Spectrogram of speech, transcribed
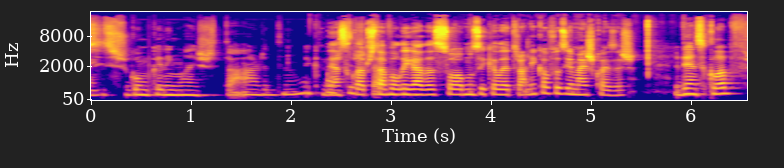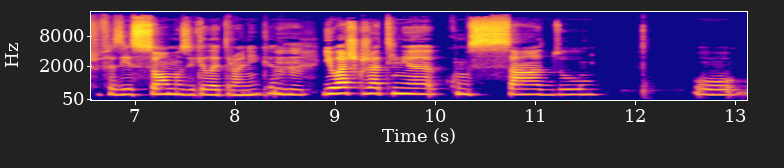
Não sei se chegou um bocadinho mais tarde. É que Dance Club estava ligada só à música eletrónica ou fazia mais coisas? A Dance Club fazia só música eletrónica uhum. e eu acho que já tinha começado o...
